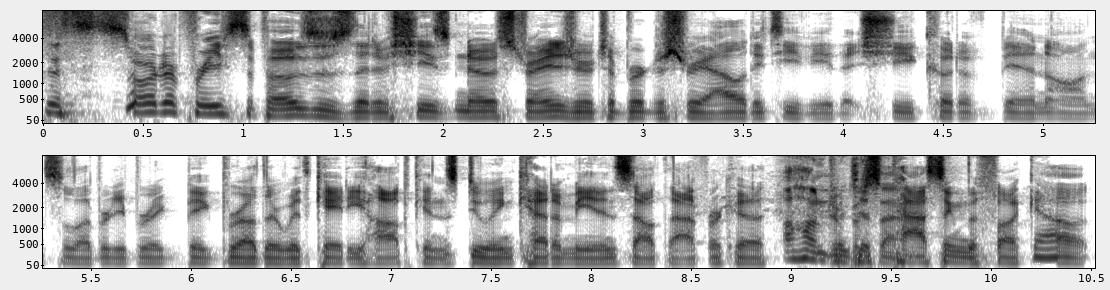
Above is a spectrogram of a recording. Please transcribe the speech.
this sort of presupposes that if she's no stranger to British reality TV, that she could have been on Celebrity Big Big Brother with Katie Hopkins doing ketamine in South Africa, A hundred and just percent. passing the fuck out.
